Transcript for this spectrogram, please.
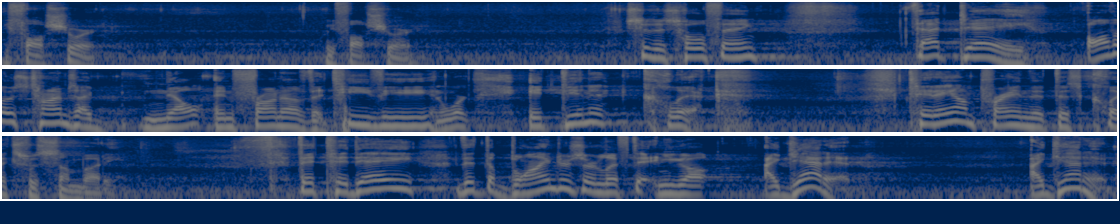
we fall short. We fall short. So, this whole thing, that day, all those times I knelt in front of the TV and worked, it didn't click. Today, I'm praying that this clicks with somebody. That today, that the blinders are lifted and you go, I get it. I get it.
